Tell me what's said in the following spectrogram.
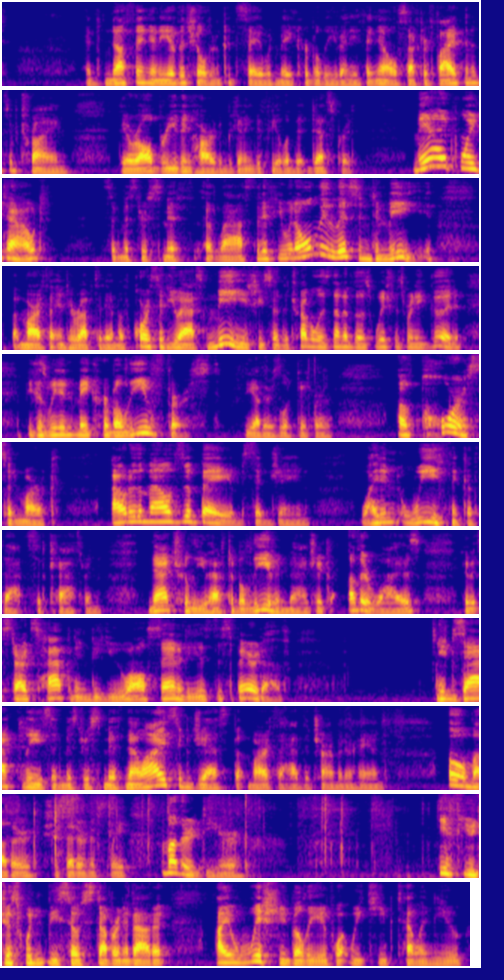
And nothing any of the children could say would make her believe anything else. After five minutes of trying, they were all breathing hard and beginning to feel a bit desperate. May I point out, said Mr. Smith at last, that if you would only listen to me, but Martha interrupted him. Of course, if you ask me, she said, the trouble is none of those wishes were any good because we didn't make her believe first. The others looked at her. Of course, said Mark. Out of the mouths of babes, said Jane. Why didn't we think of that? said Catherine. Naturally, you have to believe in magic. Otherwise, if it starts happening to you, all sanity is despaired of. Exactly, said Mr. Smith. Now I suggest, but Martha had the charm in her hand. Oh, mother, she said earnestly, mother dear, if you just wouldn't be so stubborn about it, I wish you'd believe what we keep telling you.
